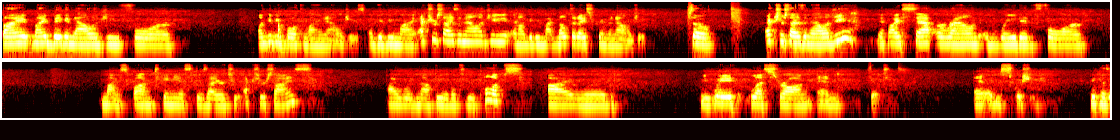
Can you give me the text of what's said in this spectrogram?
My, my big analogy for, I'll give you both my analogies. I'll give you my exercise analogy and I'll give you my melted ice cream analogy. So, exercise analogy if I sat around and waited for my spontaneous desire to exercise, I would not be able to do pull ups. I would be way less strong and fit and squishy because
